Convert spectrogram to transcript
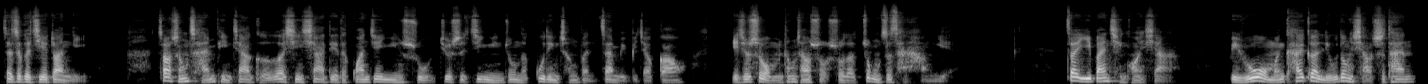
在这个阶段里，造成产品价格恶性下跌的关键因素就是经营中的固定成本占比比较高，也就是我们通常所说的重资产行业。在一般情况下，比如我们开个流动小吃摊，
